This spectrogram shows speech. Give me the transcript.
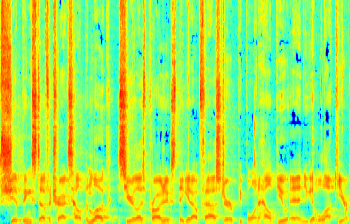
shipping stuff attracts help and luck. You serialize projects, they get out faster, people want to help you, and you get luckier.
